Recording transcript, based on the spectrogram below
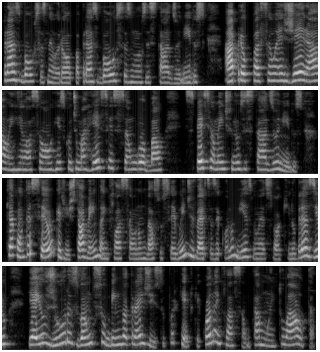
para as bolsas na Europa, para as bolsas nos Estados Unidos. A preocupação é geral em relação ao risco de uma recessão global, especialmente nos Estados Unidos. O que aconteceu é que a gente está vendo a inflação não dá sossego em diversas economias, não é só aqui no Brasil, e aí os juros vão subindo atrás disso. Por quê? Porque quando a inflação está muito alta,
